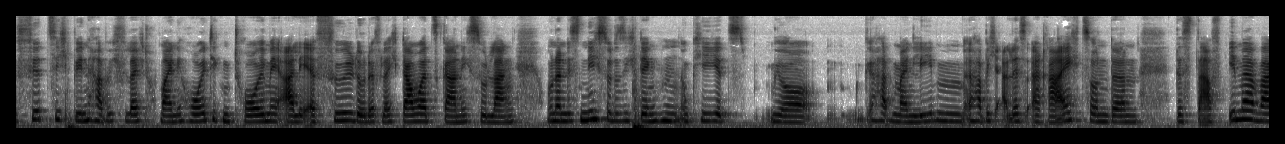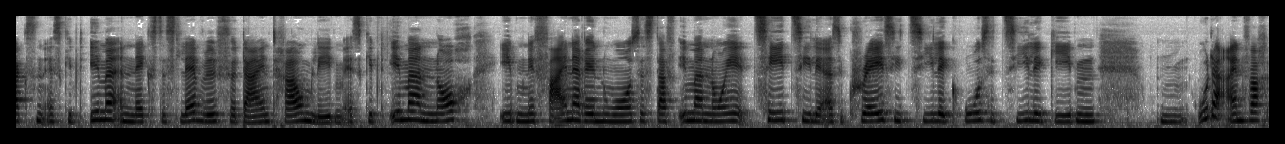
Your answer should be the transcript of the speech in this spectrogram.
40 äh, bin, habe ich vielleicht auch meine heutigen Träume alle erfüllt oder vielleicht dauert es gar nicht so lang. Und dann ist nicht so, dass ich denke, hm, okay, jetzt ja, hat mein Leben, habe ich alles erreicht, sondern das darf immer wachsen. Es gibt immer ein nächstes Level für dein Traumleben. Es gibt immer noch eben eine feinere Nuance. Es darf immer neue C-Ziele, also crazy Ziele, große Ziele geben. Oder einfach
